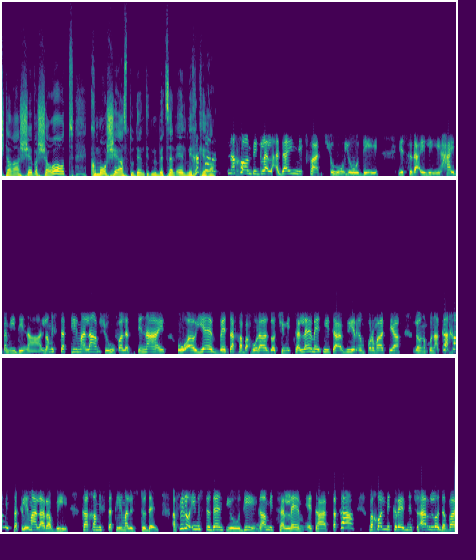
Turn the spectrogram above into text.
במשטרה שבע שעות, כמו שהסטודנטית מבצלאל נחקרה. נכון, בגלל עדיין נתפס שהוא יהודי, ישראלי, חי במדינה, לא מסתכלים עליו שהוא פלסטיני, הוא האויב, בטח הבחורה הזאת שמצלמת, היא תעביר אינפורמציה לא נכונה. ככה מסתכלים על ערבי, ככה מסתכלים על סטודנט. אפילו אם סטודנט יהודי גם מצלם את ההפסקה, בכל מקרה נשאר לו דבר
